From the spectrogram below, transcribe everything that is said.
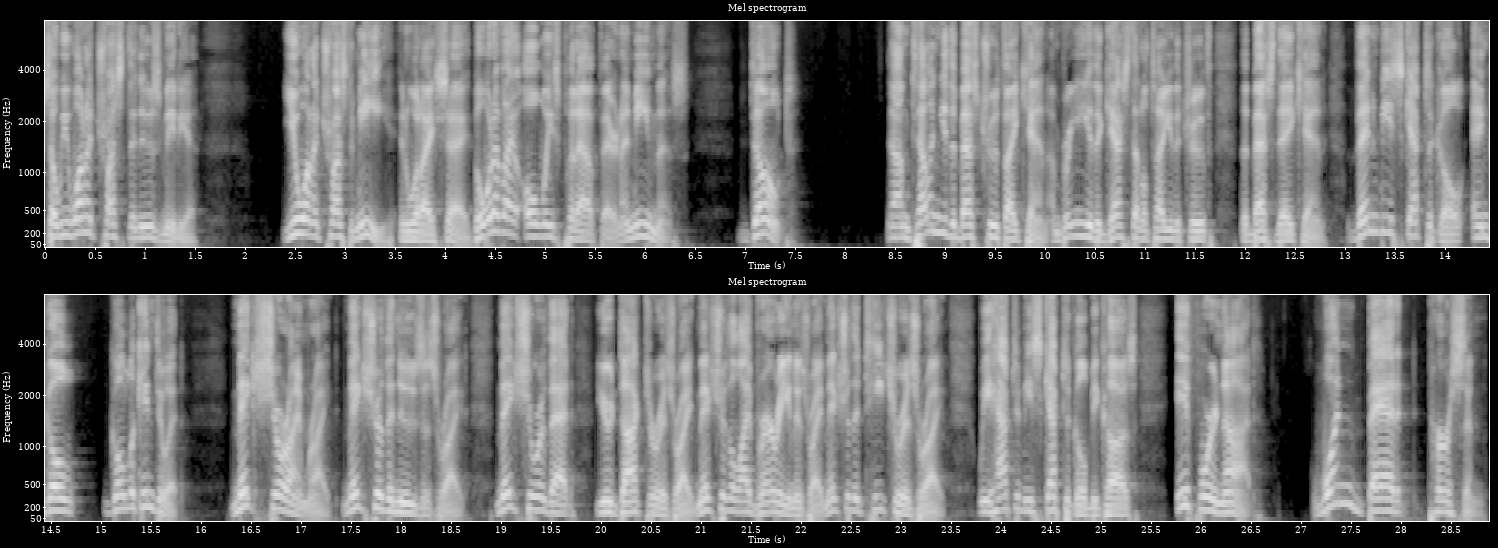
So we want to trust the news media. You want to trust me in what I say. But what have I always put out there? And I mean this. Don't. Now, I'm telling you the best truth I can. I'm bringing you the guests that'll tell you the truth the best they can. Then be skeptical and go go look into it. Make sure I'm right. Make sure the news is right. Make sure that your doctor is right. Make sure the librarian is right. Make sure the teacher is right. We have to be skeptical because if we're not, one bad person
